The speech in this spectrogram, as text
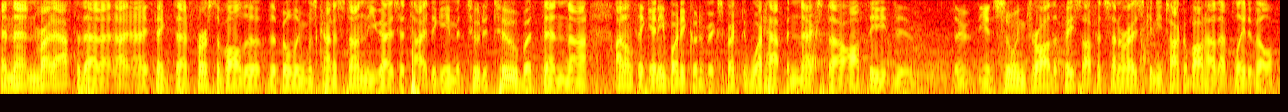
And then right after that, I, I, think that first of all, the, the building was kind of stunned. that You guys had tied the game at two to two, but then uh, I don't think anybody could have expected what happened next uh, off the, the, the the ensuing draw, the face-off at center ice. Can you talk about how that play developed?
